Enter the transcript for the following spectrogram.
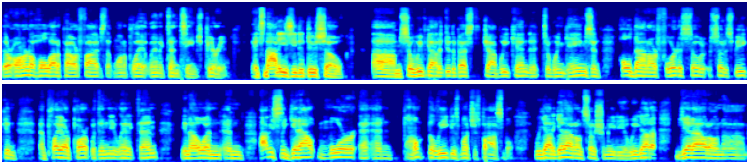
There aren't a whole lot of Power Fives that want to play Atlantic Ten teams. Period. It's not easy to do so. Um, so we've got to do the best job we can to, to win games and hold down our fort, so so to speak, and and play our part within the Atlantic Ten. You know, and and obviously get out more and, and pump the league as much as possible. We got to get out on social media. We got to get out on um,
